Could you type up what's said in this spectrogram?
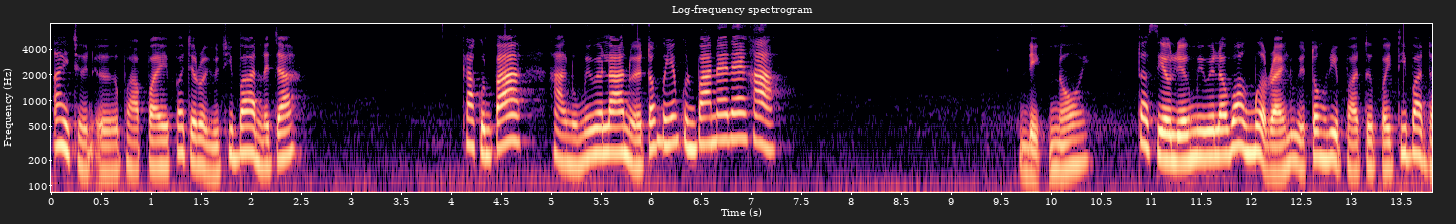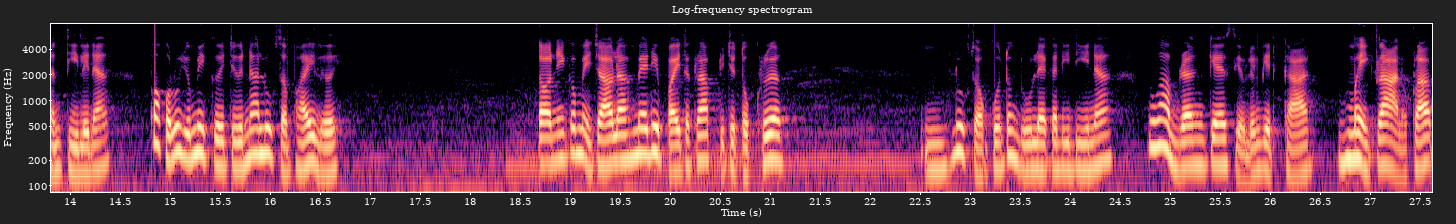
ไอ้เฉินเอ๋อพาไปป้าจะรออยู่ที่บ้านนะจ๊ะ ค่ะคุณป้า หากหนูมีเวลาหนูจะต้องไปเยี่ยมคุณป้าแน่ๆค่ะ เด็กน้อย ถ้าเสี่ยวเหลียงมีเวลาว่างเมื่อไหร่ลูกจะต้องรีบพาเธอไปที่บ้านทันทีเลยนะ พ่อของลูกยังไม่เคยเจอหน้าลูกสะใภ้เลย ตอนนี้ก็ไม่เช้าแล้วแม่รีบไปเถอะครับเดี๋ยวจะตกเครื่องอลูกสองคนต้องดูแลกันดีๆนะลูกห้ามรังแกเสี่ยวเหลียงเด็ดขาดไม่กล้าหรอกครับ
